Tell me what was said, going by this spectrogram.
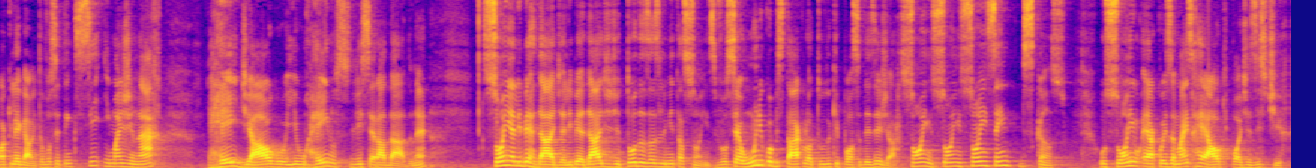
Olha que legal. Então você tem que se imaginar rei de algo e o reino lhe será dado, né? Sonhe a liberdade, a liberdade de todas as limitações. Você é o único obstáculo a tudo que possa desejar. Sonhe, sonhe, sonhe sem descanso. O sonho é a coisa mais real que pode existir.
